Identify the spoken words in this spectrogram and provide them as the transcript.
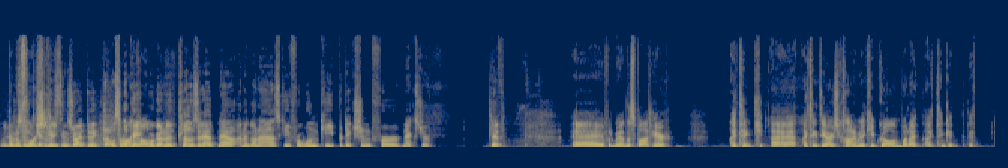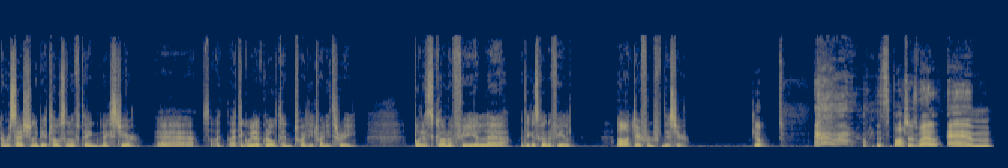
we never seem to get these things right, do we? That was okay. Call. We're going to close it out now, and I'm going to ask you for one key prediction for next year, Cliff. Uh, put me on the spot here. I think uh, I think the Irish economy will keep growing, but I, I think it, it, a recession will be a close enough thing next year. Uh, so I, I, think we'll have growth in 2023, but it's going to feel. Uh, I think it's going to feel a lot different from this year. Joe, on the spot as well. Um,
